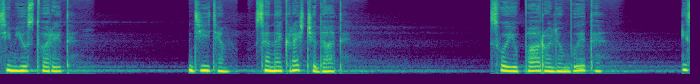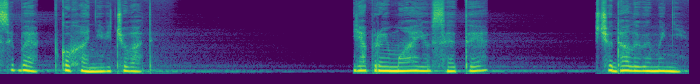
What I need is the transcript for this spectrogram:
сім'ю створити, дітям все найкраще дати, свою пару любити і себе в коханні відчувати. Я приймаю все те, що дали ви мені,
